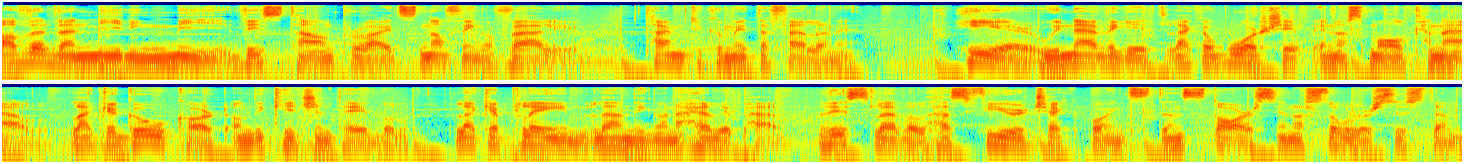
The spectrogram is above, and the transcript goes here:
Other than meeting me, this town provides nothing of value. Time to commit a felony. Here we navigate like a warship in a small canal, like a go-kart on the kitchen table, like a plane landing on a helipad. This level has fewer checkpoints than stars in a solar system.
